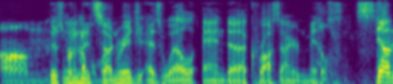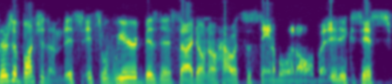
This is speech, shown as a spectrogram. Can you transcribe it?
Um, There's one in. Sunridge as well, and uh, CrossIron Mills. No, there's a bunch of them. It's it's a weird business that I don't know how it's sustainable at all, but it exists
